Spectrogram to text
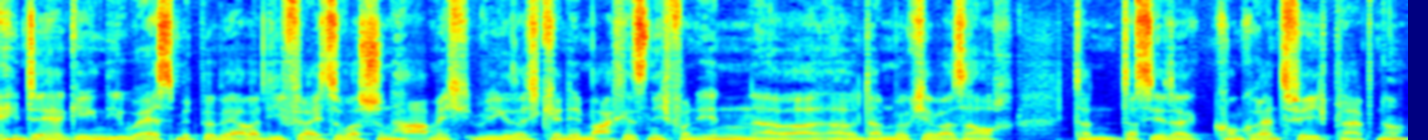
hinterher gegen die US-Mitbewerber, die vielleicht sowas schon haben. Ich, wie gesagt, ich kenne den Markt jetzt nicht von innen, aber, aber dann möglicherweise auch, dann, dass ihr da konkurrenzfähig bleibt, ne?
